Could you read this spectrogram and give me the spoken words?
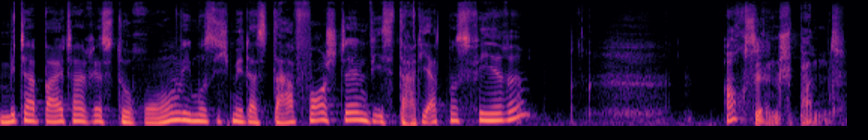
Mitarbeiterrestaurant? Wie muss ich mir das da vorstellen? Wie ist da die Atmosphäre? Auch sehr entspannt.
